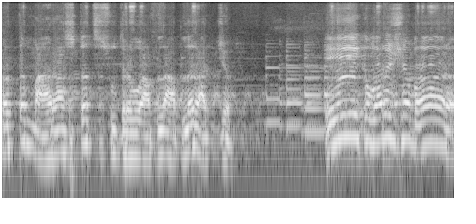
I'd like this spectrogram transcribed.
फक्त महाराष्ट्रच सुधरवू आपलं आपलं राज्य. एक वर्षभर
